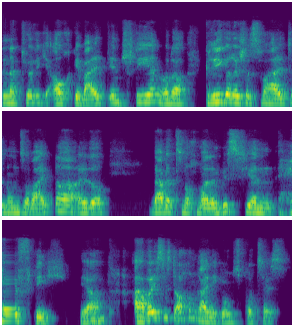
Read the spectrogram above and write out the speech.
natürlich auch Gewalt entstehen oder kriegerisches Verhalten und so weiter. Also da wird es nochmal ein bisschen heftig. Ja, mhm. aber es ist auch ein Reinigungsprozess.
